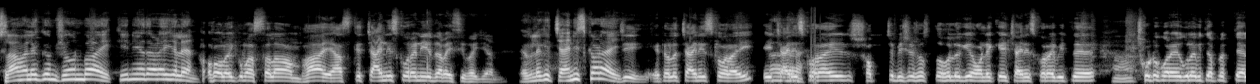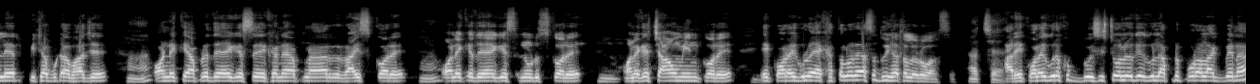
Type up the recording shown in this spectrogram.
সালাম আলাইকুম সুমন ভাই কি নিয়ে দাঁড়াই গেলেন? ওয়ালাইকুম আসসালাম। ভাই আজকে চাইনিজ করে নিয়ে দাঁড়াইছি ভাইজান। এগুলো কি চাইনিজ কড়াই? জি এটা হলো চাইনিজ কড়াই। এই হ্যাঁ। চাইনিজ কড়াইয়ের সবচেয়ে বিশেষত্ব হলো গিয়ে অনেকে চাইনিজ কড়াই ভিতরে হ্যাঁ, ছোট কড়াইগুলোর ভিতরে আপনার তেলের পিঠা পুটা ভাজে। হ্যাঁ, অনেকে আপনার দেয়া গেছে এখানে আপনার রাইস করে। হ্যাঁ, অনেকে দেয়া গেছে নুডলস করে। অনেকে চাউমিন করে। এই কড়াইগুলো এক হাতালেরও আছে দুই হাতালেরও আছে। আচ্ছা। আর এই কড়াইগুলো খুব বৈশিষ্ট্য হলো এগুলো আপনার পোড়া লাগবে না।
